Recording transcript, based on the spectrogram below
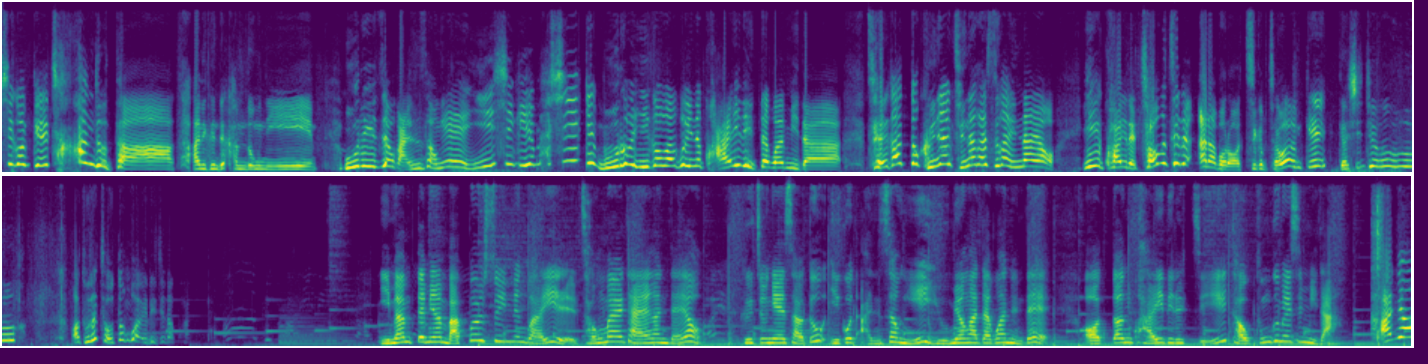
시골길 참 좋다. 아니 근데 감독님, 우리 지역 안성에 이 시기에 맛있게 물을 익어가고 있는 과일이 있다고 합니다. 제가 또 그냥 지나갈 수가 있나요? 이 과일의 정체를 알아보러 지금 저와 함께 가시죠. 아 도대체 어떤 과일이지? 나 과... 이맘때면 맛볼 수 있는 과일 정말 다양한데요. 그 중에서도 이곳 안성이 유명하다고 하는데 어떤 과일일지 더욱 궁금해집니다. 아이고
